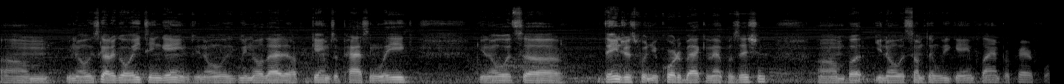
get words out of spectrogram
Um, you know, he's got to go 18 games. You know, we know that. Uh, game's a passing league. You know, it's uh, dangerous putting your quarterback in that position. Um, but, you know, it's something we game plan prepare for.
